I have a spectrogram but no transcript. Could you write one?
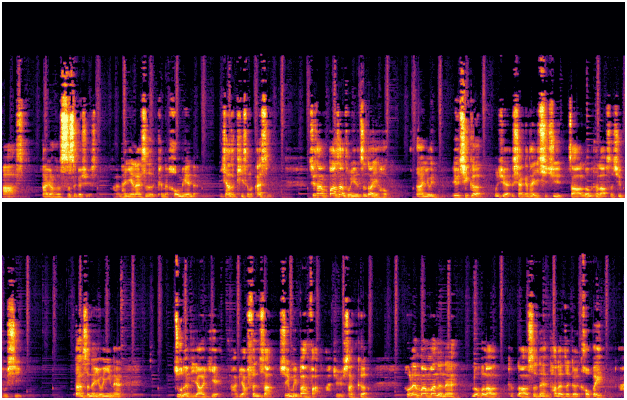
啊，大概说四十个学生，啊，他原来是可能后面的，一下子提升了二十名，所以他们班上同学知道以后，啊，有六七个同学想跟他一起去找罗伯特老师去补习，但是呢，由于呢住的比较远啊，比较分散，所以没办法啊去上课。后来慢慢的呢，罗伯老老师呢，他的这个口碑啊，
